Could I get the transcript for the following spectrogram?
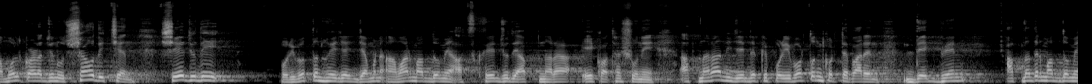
আমল করার জন্য উৎসাহ দিচ্ছেন, সে যদি পরিবর্তন হয়ে যায়। যেমন আমার মাধ্যমে আজকে যদি আপনারা এই কথা শুনে আপনারা নিজেদেরকে পরিবর্তন করতে পারেন, দেখবেন আপনাদের মাধ্যমে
